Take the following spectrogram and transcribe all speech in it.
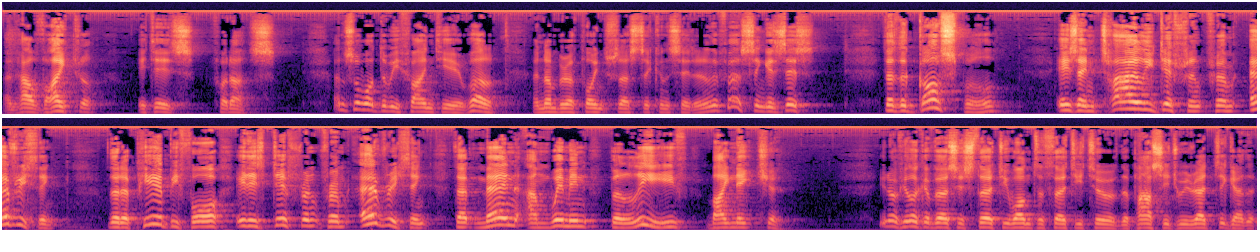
and how vital it is for us. And so, what do we find here? Well, a number of points for us to consider. And the first thing is this that the gospel is entirely different from everything that appeared before, it is different from everything that men and women believe by nature. You know, if you look at verses 31 to 32 of the passage we read together,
